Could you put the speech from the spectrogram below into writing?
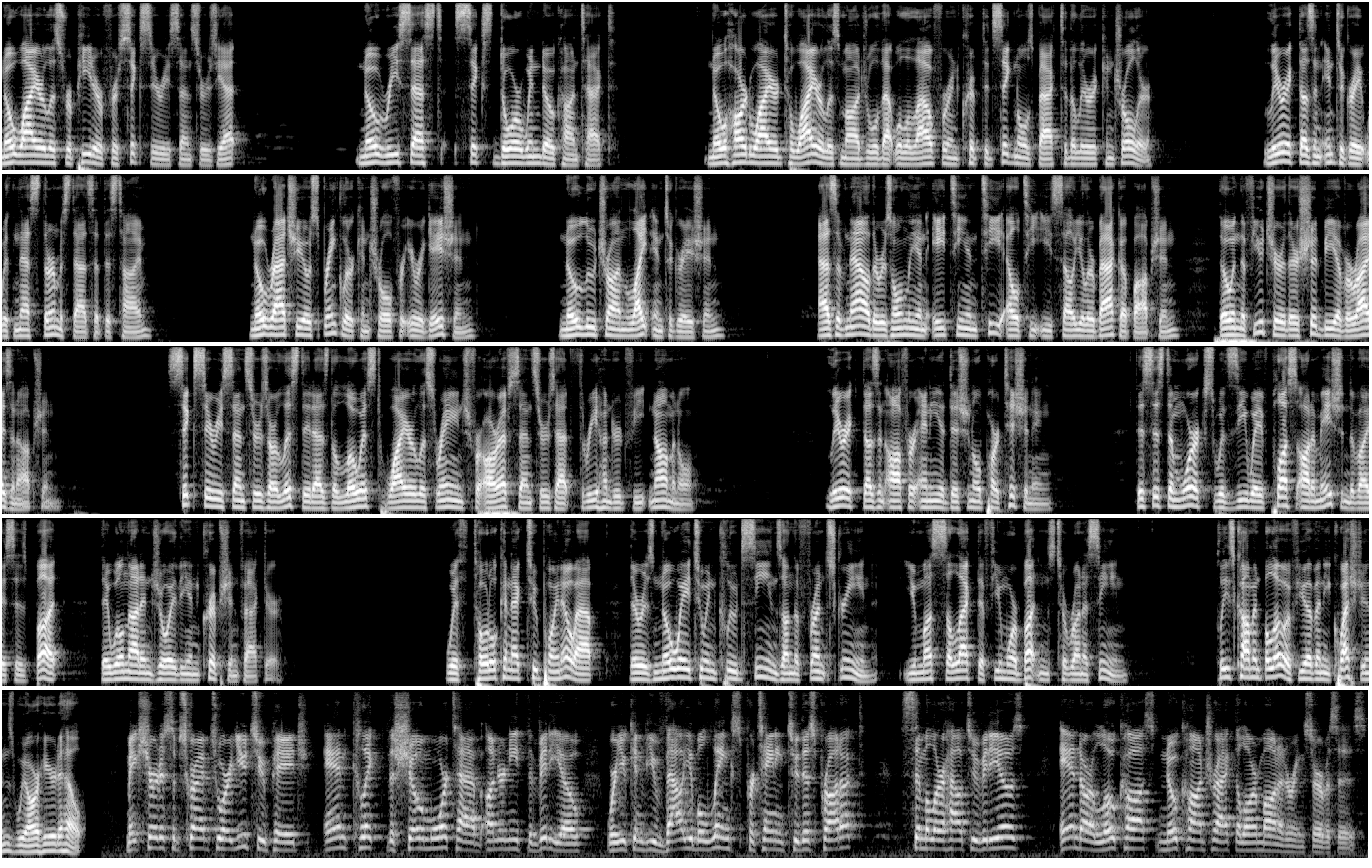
No wireless repeater for 6 series sensors yet. no recessed six door window contact, no hardwired to wireless module that will allow for encrypted signals back to the Lyric controller. Lyric doesn't integrate with Nest thermostats at this time. No Rachio sprinkler control for irrigation. No Lutron light integration. As of now, there is only an AT&T LTE cellular backup option, though in the future there should be a Verizon option. 6 series sensors are listed as the lowest wireless range for RF sensors at 300 feet nominal. Lyric doesn't offer any additional partitioning. This system works with Z Wave Plus automation devices, but they will not enjoy the encryption factor. With Total Connect 2.0 app, there is no way to include scenes on the front screen. You must select a few more buttons to run a scene. Please comment below if you have any questions. We are here to help. Make sure to subscribe to our YouTube page and click the Show More tab underneath the video where you can view valuable links pertaining to this product, similar how-to videos, and our low-cost, no-contract alarm monitoring services.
